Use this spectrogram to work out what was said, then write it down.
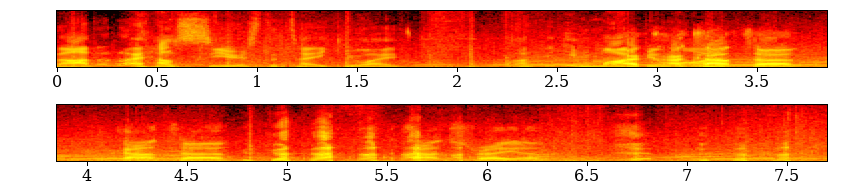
Nah, I don't know how serious to take you, eh? I think you might I, be I lying. can't turn. I can't turn. I can't straighten.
